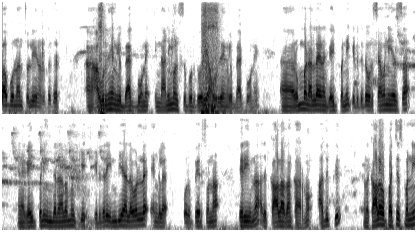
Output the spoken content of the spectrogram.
பாபோனான்னு சொல்லி என்னோட பிரதர் அவர் தான் எங்களுக்கு பேக் போனே இந்த அனிமல்ஸை பொறுத்தவரையும் அவர் தான் எங்களுக்கு பேக் போனே ரொம்ப நல்லா எனக்கு கைட் பண்ணி கிட்டத்தட்ட ஒரு செவன் இயர்ஸாக என்னை கைட் பண்ணி இந்த நிலைமைக்கு கிட்டத்தட்ட இந்தியா லெவலில் எங்களை ஒரு பேர் சொன்னால் தெரியும்னா அது காலாக தான் காரணம். அதுக்கு அந்த காலாவை பர்ச்சேஸ் பண்ணி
